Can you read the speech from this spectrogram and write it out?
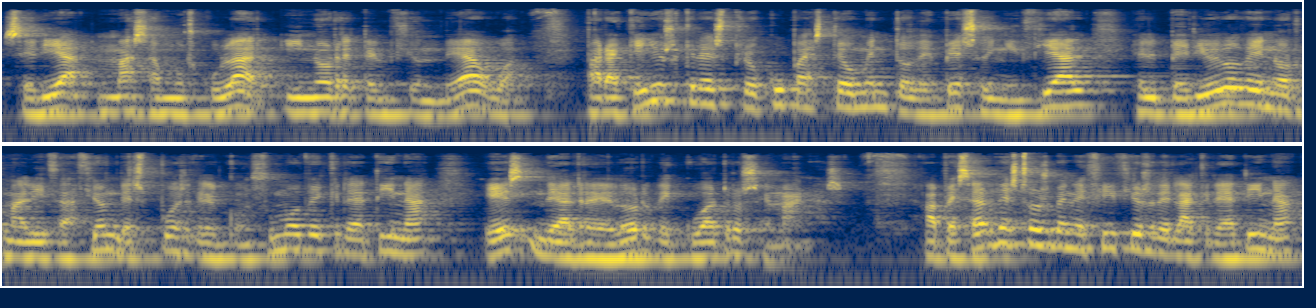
sería masa muscular y no retención de agua. Para aquellos que les preocupa este aumento de peso inicial, el periodo de normalización después del consumo de creatina es de alrededor de 4 semanas. A pesar de estos beneficios de la creatina,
